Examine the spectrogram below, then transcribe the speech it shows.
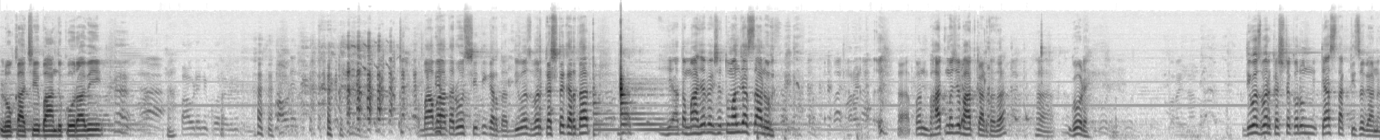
लोकाचे बांध कोरावे. बाबा आता रोज शेती करतात. दिवसभर कष्ट करतात. हे आता माझ्यापेक्षा तुम्हाला जास्त अनुभव हा, पण भात म्हणजे भात काढतात हा? हा गोड आहे. दिवसभर कष्ट करून त्याच ताकदीचं गाणं.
